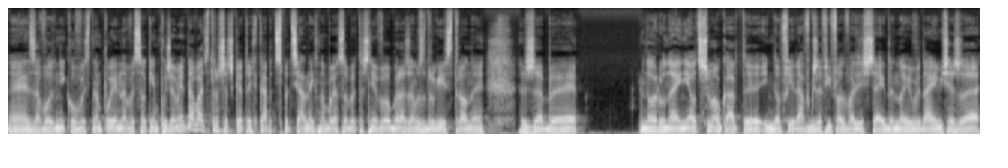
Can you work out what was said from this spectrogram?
e, zawodników występuje na wysokim poziomie, dawać troszeczkę tych kart specjalnych, no bo ja sobie też nie wyobrażam z drugiej strony, żeby no, Runej nie otrzymał karty Indofira w grze FIFA 21, no i wydaje mi się, że,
